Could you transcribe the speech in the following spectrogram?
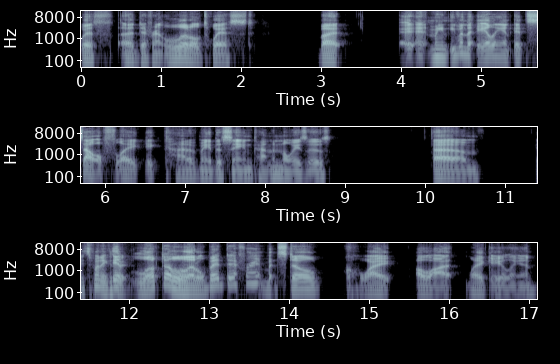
with a different little twist. But I I mean, even the alien itself, like, it kind of made the same kind of noises. Um, It's funny because it looked a little bit different, but still quite a lot like Alien.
